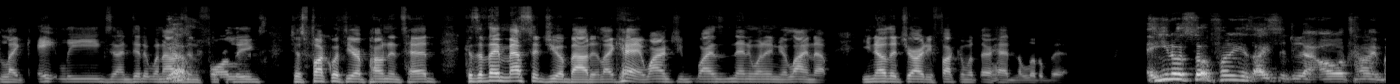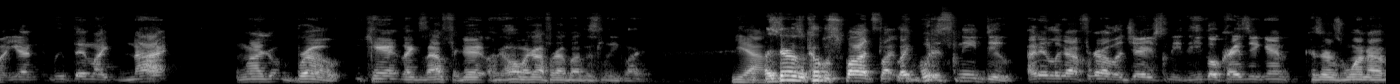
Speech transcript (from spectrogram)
like eight leagues, and I did it when I was in four leagues. Just fuck with your opponent's head, because if they message you about it, like, "Hey, why aren't you? Why isn't anyone in your lineup?" You know that you're already fucking with their head in a little bit. And you know what's so funny is I used to do that all the time, but yet but then like not when I go, bro, you can't like I forget. Like, oh my god, I forgot about this league. Like, Yeah, like there was a couple spots like like what did Snead do? I didn't look. I forgot what Jerry Snead. Did he go crazy again? Because there was one I,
